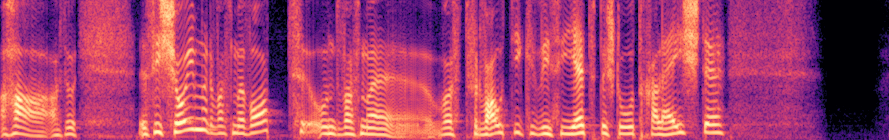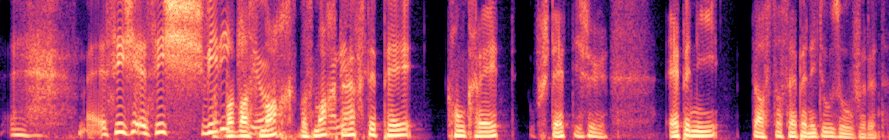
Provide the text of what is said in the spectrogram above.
haben. Also, es ist schon immer, was man will und was, man, was die Verwaltung, wie sie jetzt besteht, kann leisten kann. Äh, es ist, es ist schwierig. Aber was ja. macht, was macht die FDP konkret auf städtischer Ebene, dass das eben nicht ausufert?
